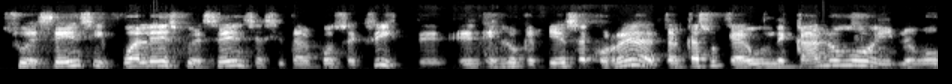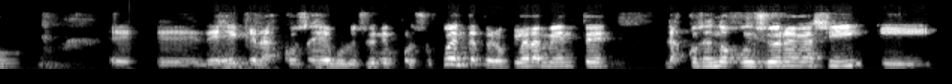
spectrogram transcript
su esencia y cuál es su esencia si tal cosa existe. Es, lo que piensa Correa, en tal caso que haga un decálogo y luego eh, eh, deje que las cosas evolucionen por su cuenta, pero claramente las cosas no funcionan así y,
